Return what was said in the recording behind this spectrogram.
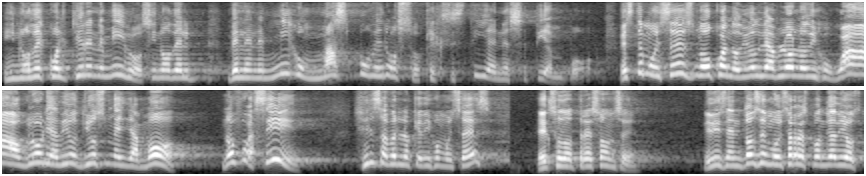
Y no de cualquier enemigo, sino del, del enemigo más poderoso que existía en ese tiempo. Este Moisés no cuando Dios le habló no dijo, wow, gloria a Dios, Dios me llamó. No fue así. ¿Quieres saber lo que dijo Moisés? Éxodo 3:11. Y dice, entonces Moisés respondió a Dios,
